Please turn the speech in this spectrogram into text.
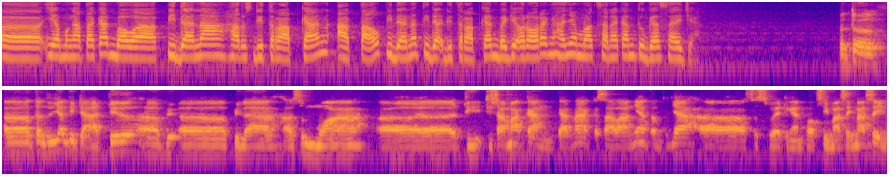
uh, yang mengatakan bahwa pidana harus diterapkan atau pidana tidak diterapkan bagi orang-orang yang hanya melaksanakan tugas saja. Betul. Tentunya tidak adil bila semua disamakan. Karena kesalahannya tentunya sesuai dengan porsi masing masing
